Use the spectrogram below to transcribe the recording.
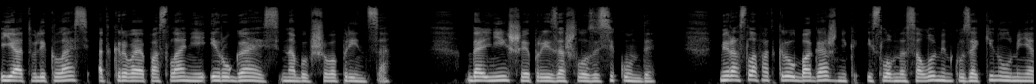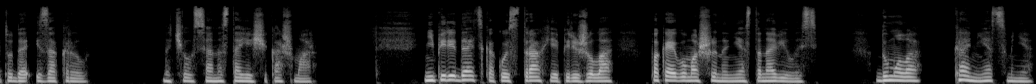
Я отвлеклась, открывая послание и ругаясь на бывшего принца. Дальнейшее произошло за секунды. Мирослав открыл багажник и словно соломинку закинул меня туда и закрыл. Начался настоящий кошмар. Не передать, какой страх я пережила, пока его машина не остановилась. Думала, конец мне.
